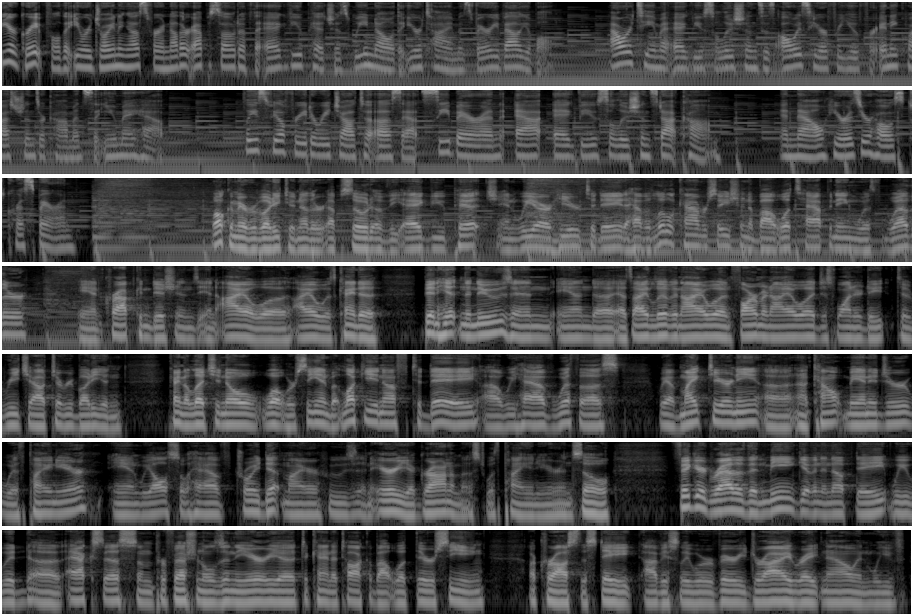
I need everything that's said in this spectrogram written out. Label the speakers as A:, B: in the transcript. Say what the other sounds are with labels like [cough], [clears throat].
A: We are grateful that you are joining us for another episode of the AgView Pitch as we know that your time is very valuable. Our team at AgView Solutions is always here for you for any questions or comments that you may have. Please feel free to reach out to us at cbarron at agviewsolutions.com. And now, here is your host, Chris Barron.
B: Welcome, everybody, to another episode of the AgView Pitch. And we are here today to have a little conversation about what's happening with weather and crop conditions in Iowa. Iowa's kind of been hitting the news, and, and uh, as I live in Iowa and farm in Iowa, just wanted to, to reach out to everybody and kind of let you know what we're seeing. But lucky enough today, uh, we have with us we have Mike Tierney, uh, an account manager with Pioneer, and we also have Troy Deutmeyer, who's an area agronomist with Pioneer. And so, figured rather than me giving an update, we would uh, access some professionals in the area to kind of talk about what they're seeing across the state. Obviously, we're very dry right now, and we've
